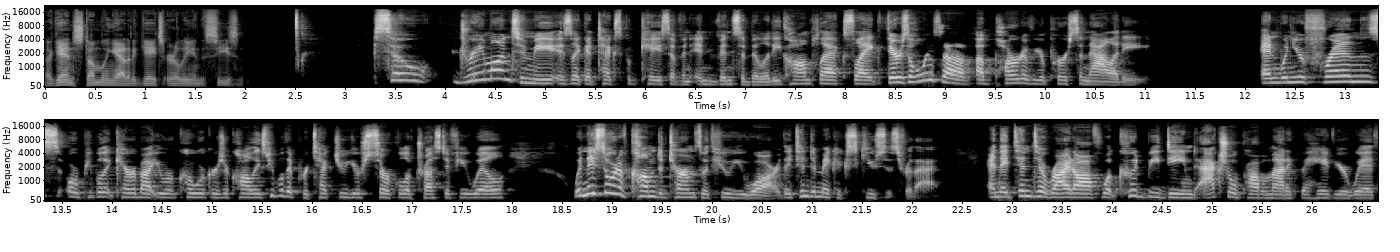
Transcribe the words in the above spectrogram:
again stumbling out of the gates early in the season. So Draymond to me is like a textbook case of an invincibility complex. Like there's always a, a part of your personality. And when your friends or people that care about you or coworkers or colleagues, people that protect you, your circle of trust, if you will, when they sort of come to terms with who you are, they tend to make excuses for that. And they tend to write off what could be deemed actual problematic behavior with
